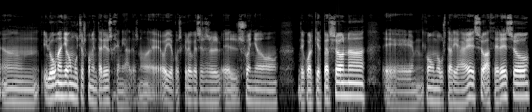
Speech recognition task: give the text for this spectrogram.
Y luego me han llegado muchos comentarios geniales, ¿no? De, oye, pues creo que ese es el, sueño de cualquier persona. ¿Cómo me gustaría eso? Hacer eso.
